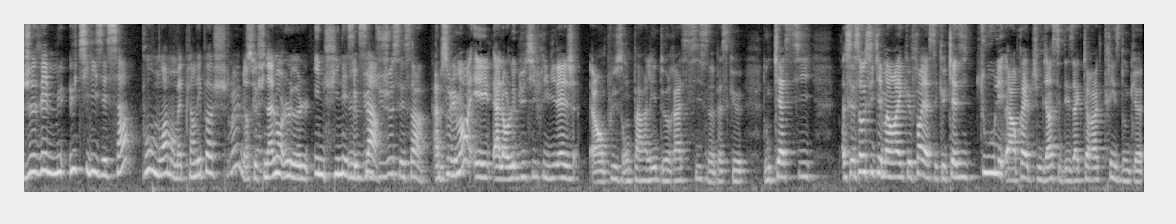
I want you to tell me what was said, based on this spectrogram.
je vais utiliser ça pour moi m'en mettre plein les poches. Oui, bien Parce sûr. que finalement, le, le in fine, Le c'est but ça. du jeu, c'est ça. Absolument. Et alors, le beauty privilège, alors, en plus, on parlait de racisme parce que, donc, Cassie. C'est ça aussi qui est marrant avec Euphoria, c'est que quasi tous les. alors après, tu me diras, c'est des acteurs-actrices, donc euh,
